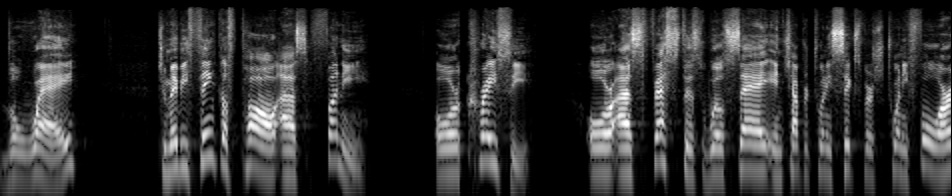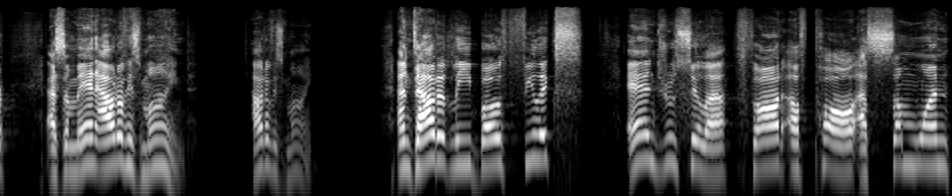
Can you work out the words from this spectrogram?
the way, to maybe think of Paul as funny or crazy, or as Festus will say in chapter 26, verse 24, as a man out of his mind. Out of his mind. Undoubtedly, both Felix and Drusilla thought of Paul as someone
